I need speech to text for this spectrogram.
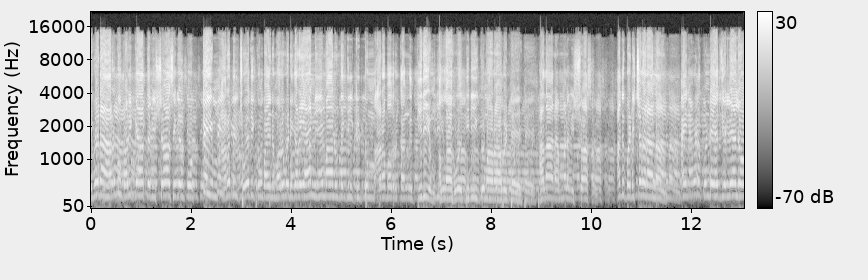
ഇവിടെ അറബ് പഠിക്കാത്ത വിശ്വാസികൾക്കൊക്കെയും അറബിൽ ചോദിക്കുമ്പോൾ അതിന് മറുപടി പറയാൻ ഈമാൻ ഉണ്ടെങ്കിൽ കിട്ടും. അറബ് അവർക്ക് അങ്ങ് തിരിയും. അള്ളാഹു തിരിയിക്കുമാറാവട്ടെ. അതാ നമ്മളെ വിശ്വാസം. അത് പഠിച്ചവരാണ്. അതിനവിടെ കൊണ്ട് ഏത് ചൊല്ലിയാലോ?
